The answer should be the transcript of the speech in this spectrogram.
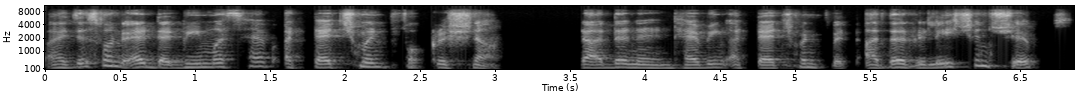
I just want to add that we must have attachment for Krishna rather than having attachment with other relationships.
